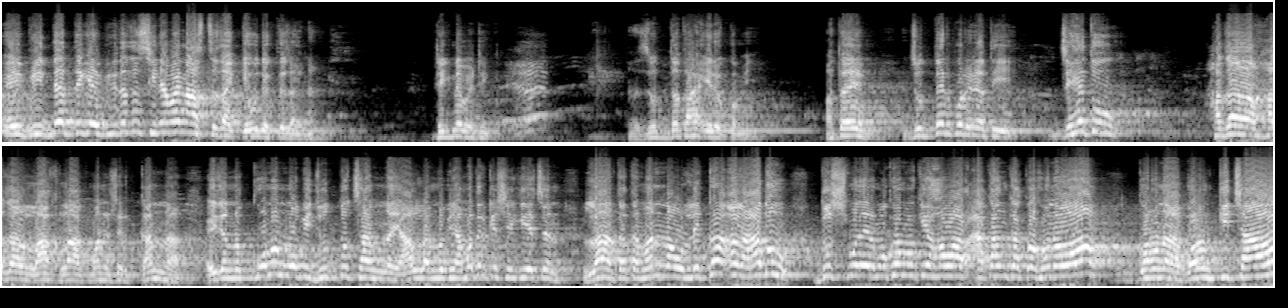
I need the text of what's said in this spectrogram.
এই বৃদ্ধার দিকে বৃদ্ধাদের সিনেমায় নাচতে যায়, কেউ দেখতে যায় না। ঠিক না ঠিক? যুদ্ধ তা এরকমই। অতএব যুদ্ধের পরিণতি যেহেতু হাজার হাজার লাখ লাখ মানুষের কান্না। এই জন্য কোন নবী যুদ্ধ চান নাই। আল্লাহ নবী আমাদেরকে শিখিয়েছেন লা লিকা আল আদু। দুশ্মনের মুখোমুখি হওয়ার আকাঙ্ক্ষা কখনো করো না। বরং কি চাও?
